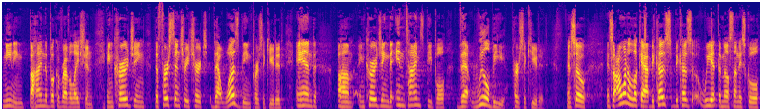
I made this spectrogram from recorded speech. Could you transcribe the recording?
meaning behind the book of Revelation, encouraging the first century church that was being persecuted and um, encouraging the end times people that will be persecuted. And so, and so I want to look at, because, because we at the Mill Sunday School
